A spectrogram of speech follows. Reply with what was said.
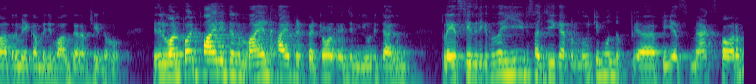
മാത്രമേ കമ്പനി വാഗ്ദാനം ചെയ്യുന്നുള്ളൂ. ഇതിൽ one point five litre mild hybrid petrol engine unit ആകും പ്ലേസ് ചെയ്തിരിക്കുന്നത്. ഈ ഒരു സജ്ജീകരണം നൂറ്റിമൂന്ന് പി എസ് മാക്സ് പവറും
